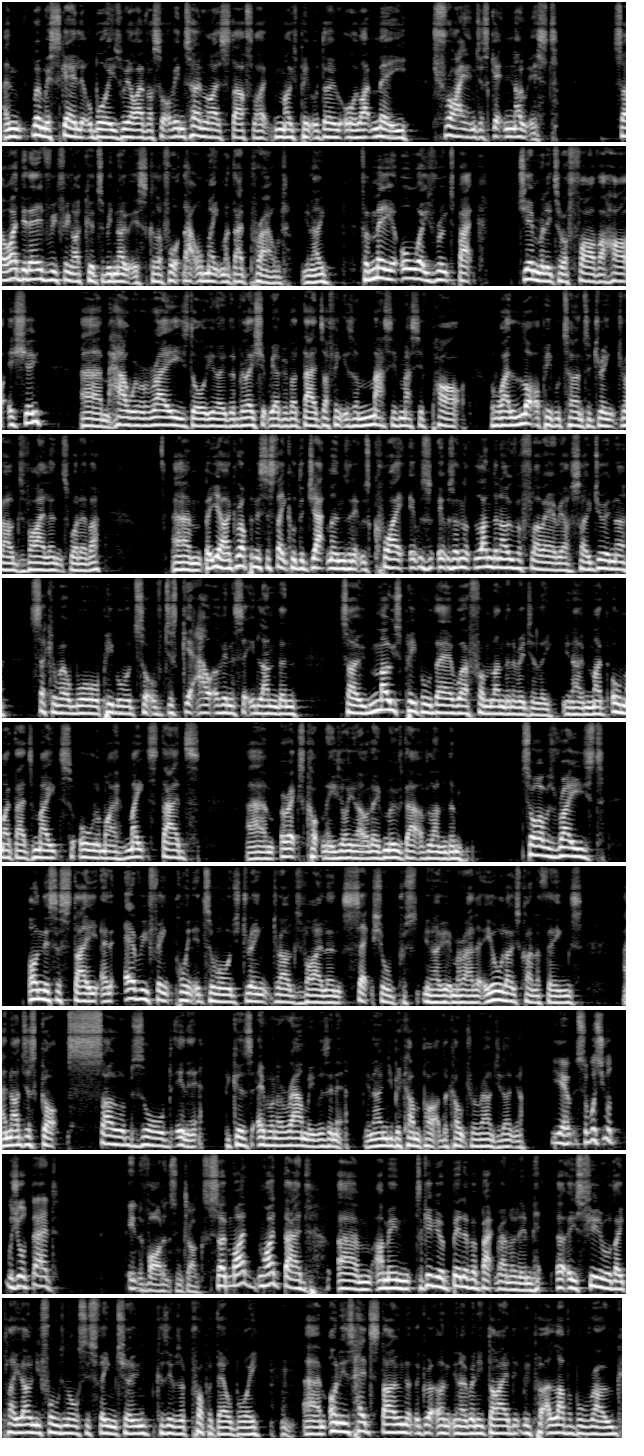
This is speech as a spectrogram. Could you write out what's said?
And when we're scared little boys, we either sort of internalise stuff like most people do, or like me, try and just get noticed. So I did everything I could to be noticed because I thought that will make my dad proud, you know. For me, it always roots back generally to a father heart issue. Um, how we were raised or, you know, the relationship we had with our dads, I think is a massive, massive part of why a lot of people turn to drink, drugs, violence, whatever. Um, but yeah, I grew up in this estate called the Jackmans, and it was quite it was it was a London overflow area. So during the Second World War, people would sort of just get out of inner city London. So most people there were from London originally. You know, my, all my dad's mates, all of my mates' dads um, are ex Cockneys. You know, they've moved out of London. So I was raised on this estate, and everything pointed towards drink, drugs, violence, sexual, you know, immorality, all those kind of things. And I just got so absorbed in it because everyone around me was in it, you know, and you become part of the culture around you, don't you? Yeah. So was your was your dad into violence and drugs? So my my dad, um, I mean, to give you a bit of a background on him, at his funeral they played "Only Fools and Horses" theme tune because he was a proper Del Boy. Um, on his headstone at the on, you know when he died, we put a lovable rogue.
